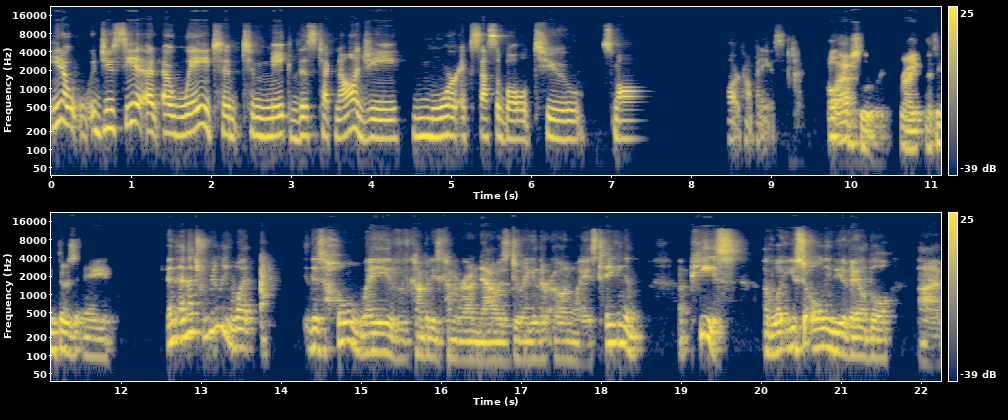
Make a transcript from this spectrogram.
you know do you see a, a way to to make this technology more accessible to smaller companies oh absolutely right i think there's a and, and that's really what this whole wave of companies coming around now is doing in their own ways taking a, a piece of what used to only be available uh,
